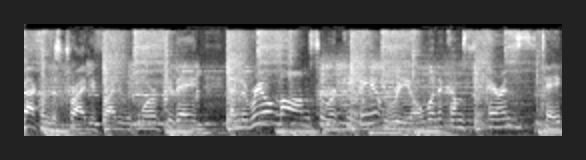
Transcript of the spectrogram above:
back on this Friday Friday with more of today and the real moms who are keeping when it comes to parents' take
